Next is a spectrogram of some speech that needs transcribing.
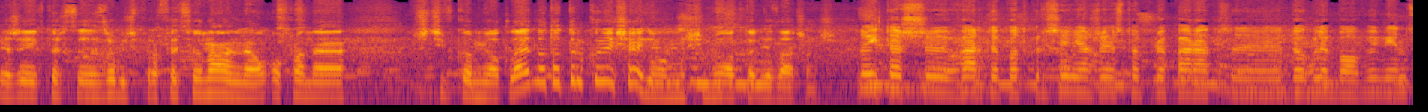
jeżeli ktoś chce zrobić profesjonalną ochronę przeciwko miotle, no to tylko jesienią musimy od tego zacząć. No i też e, warte podkreślenia, że jest to preparat e, doglebowy, więc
